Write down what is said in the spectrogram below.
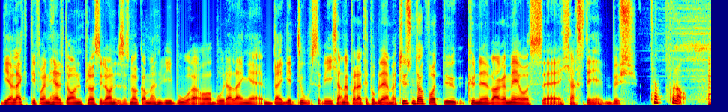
dialekt fra en helt annen plass i landet som snakker, men vi bor her og har bodd her lenge begge to, så vi kjenner på dette problemet. Tusen takk for at du kunne være med oss, eh, Kjersti Busch. Takk for nå.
